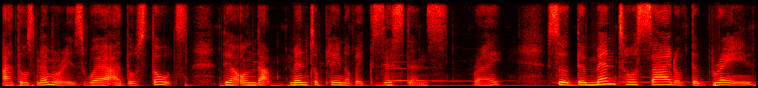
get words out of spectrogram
are those memories? Where are those thoughts? They are on that mental plane of existence, right? So the mental side of the brain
